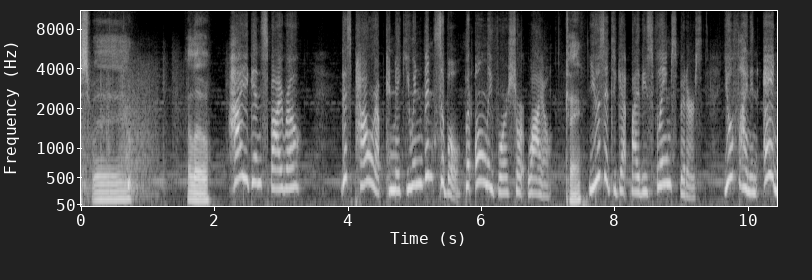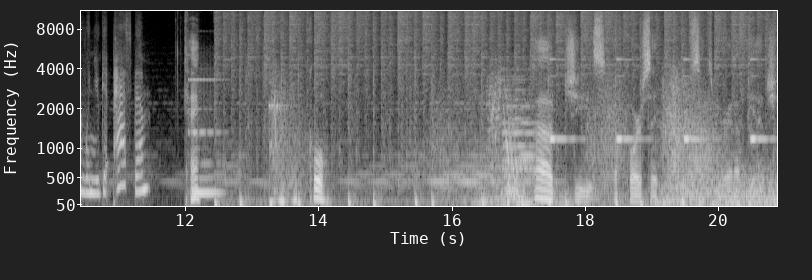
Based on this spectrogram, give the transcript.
This way. Hello. Hi again, Spyro. This power-up can make you invincible, but only for a short while. Okay. Use it to get by these flame spitters. You'll find an egg when you get past them. Okay. Cool. Oh, jeez. Of course it sends me right off the edge.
